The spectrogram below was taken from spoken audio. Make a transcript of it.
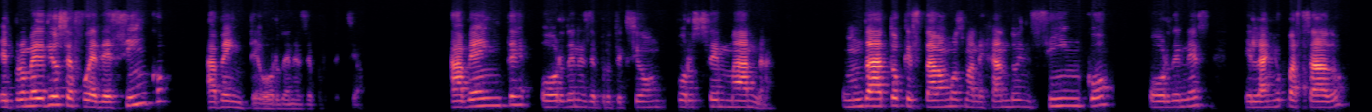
el promedio se fue de 5 a 20 órdenes de protección. A 20 órdenes de protección por semana. Un dato que estábamos manejando en 5 órdenes el año pasado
